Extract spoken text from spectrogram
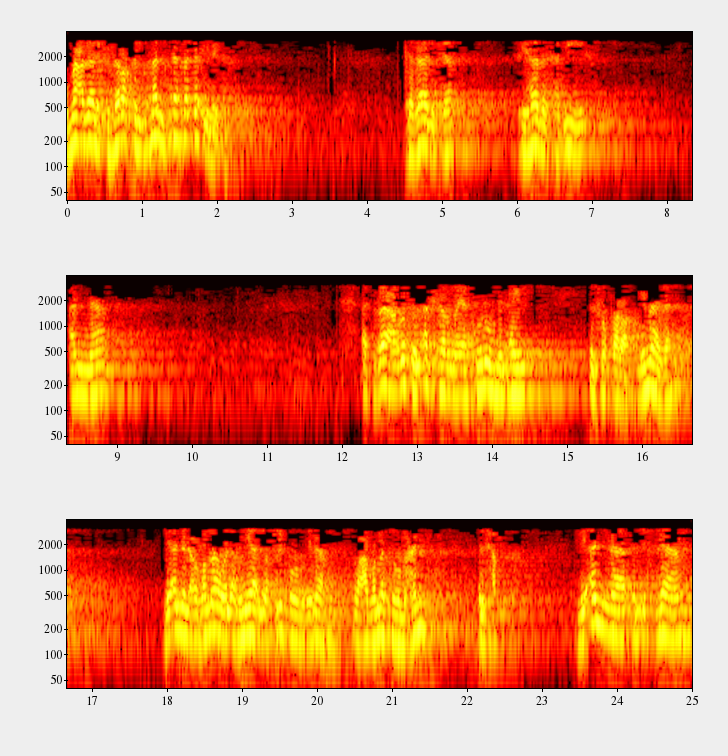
ومع ذلك هرقل ما التفت إليها كذلك في هذا الحديث أن أتباع الرسل أكثر ما يكونون من أين؟ الفقراء، لماذا؟ لأن العظماء والأغنياء يصرفهم غناهم وعظمتهم عن الحق لأن الإسلام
